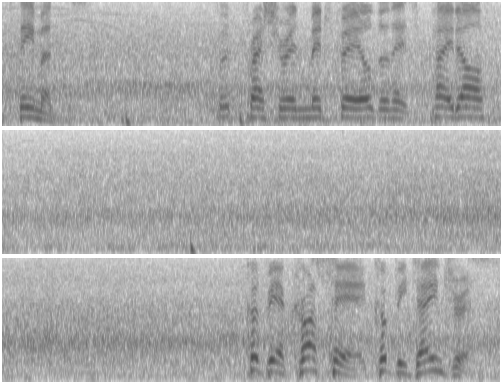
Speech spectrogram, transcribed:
Siemens. Good pressure in midfield, and it's paid off. Could be a cross here, it could be dangerous.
